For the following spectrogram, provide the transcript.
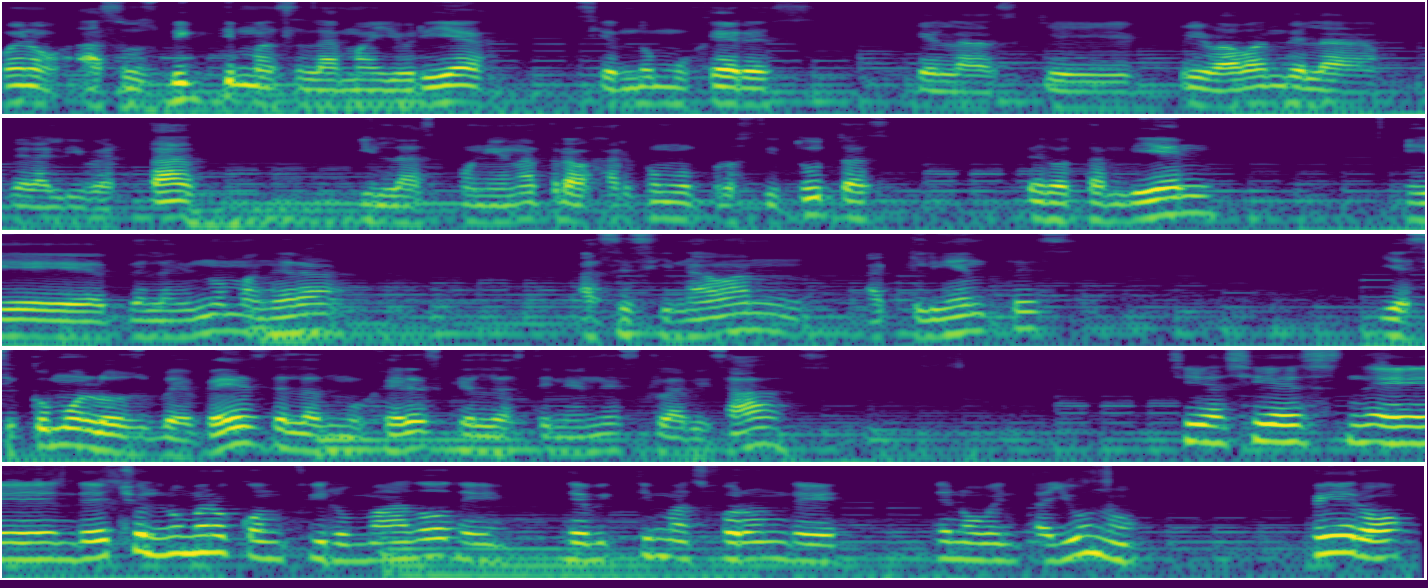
bueno, a sus víctimas, la mayoría siendo mujeres, que las que privaban de la, de la libertad y las ponían a trabajar como prostitutas, pero también eh, de la misma manera asesinaban a clientes y así como los bebés de las mujeres que las tenían esclavizadas. Sí, así es. de hecho, el número confirmado de, víctimas fueron de, 91, pero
